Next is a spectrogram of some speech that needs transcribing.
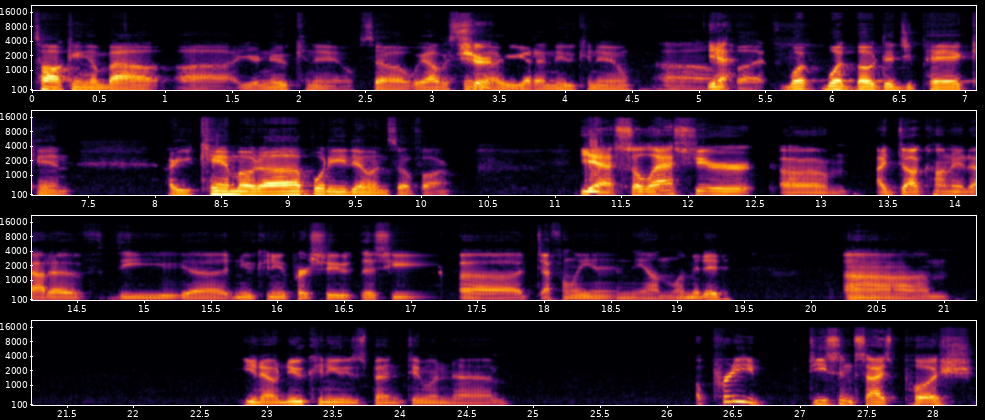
talking about uh, your new canoe. So we obviously Sure. know you got a new canoe. Um, Yeah. But what what boat did you pick, and are you camoed up? What are you doing so far? Yeah, so last year um, I duck hunted out of the uh, NuCanoe pursuit. This year, uh, definitely in the unlimited. Um, you know, NuCanoe's been doing um, a pretty decent sized push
